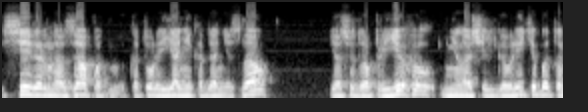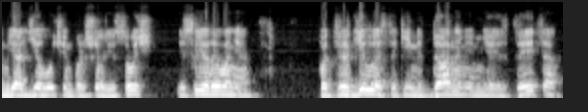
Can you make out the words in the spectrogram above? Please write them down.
северно-западную, которую я никогда не знал, я сюда приехал, мне начали говорить об этом, я делал очень большой research, исследование, подтвердилось такими данными, у меня есть data,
